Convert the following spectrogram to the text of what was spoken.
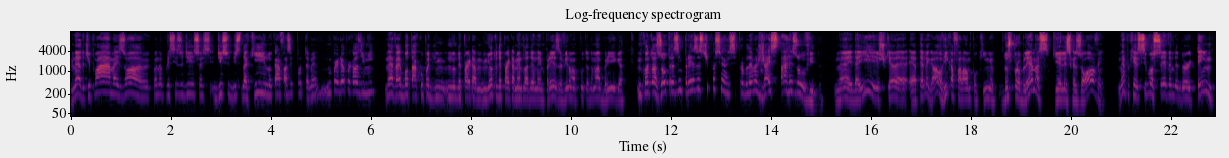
né? Do tipo, ah, mas ó, quando eu preciso disso, disso, disso, daquilo, o cara fala assim, puta, não perdeu por causa de mim, né? Vai botar a culpa de, no departamento, em outro departamento lá dentro da empresa, vira uma puta de uma briga. Enquanto as outras empresas, tipo assim, esse problema já está resolvido. Né? E daí acho que é, é até legal o Rica falar um pouquinho dos problemas que eles resolvem, né? Porque se você, vendedor, tem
